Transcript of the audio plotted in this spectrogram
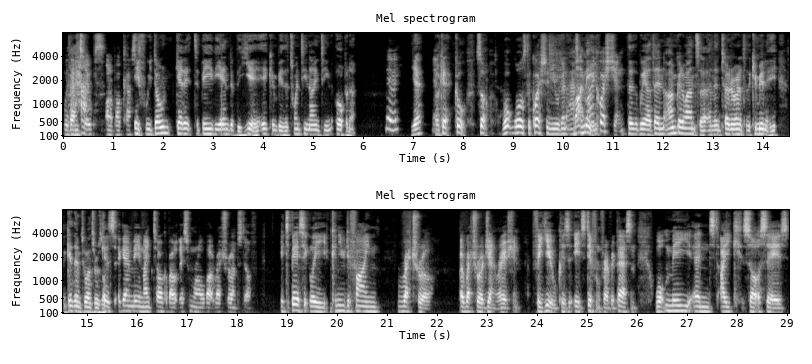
with them Perhaps. two on a podcast. If we don't get it to be the end of the year, it can be the 2019 opener. Maybe. Yeah. Yeah. Okay. Cool. So, what was the question you were going to ask My, me? my question, that we are then I'm going to answer and then turn around to the community and get them to answer as well. because again, me and Mike talk about this when we're all about retro and stuff. It's basically, can you define retro, a retro generation for you? Because it's different for every person. What me and Ike sort of say is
